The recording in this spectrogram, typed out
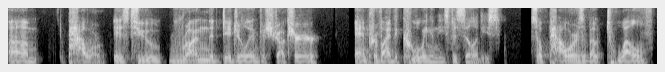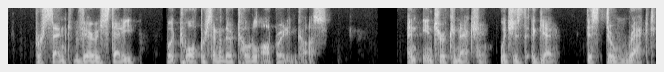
Um, power is to run the digital infrastructure and provide the cooling in these facilities. So power is about 12%, very steady, but 12% of their total operating costs. And interconnection, which is again, this direct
